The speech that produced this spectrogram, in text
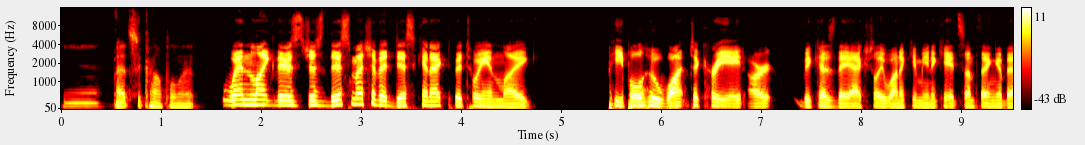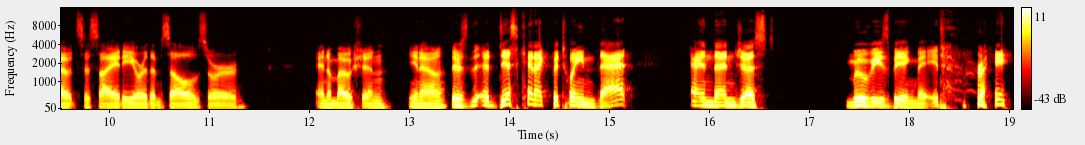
yeah. That's a compliment. When like there's just this much of a disconnect between like people who want to create art because they actually want to communicate something about society or themselves or an emotion you know? There's a disconnect between that and then just movies being made right?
